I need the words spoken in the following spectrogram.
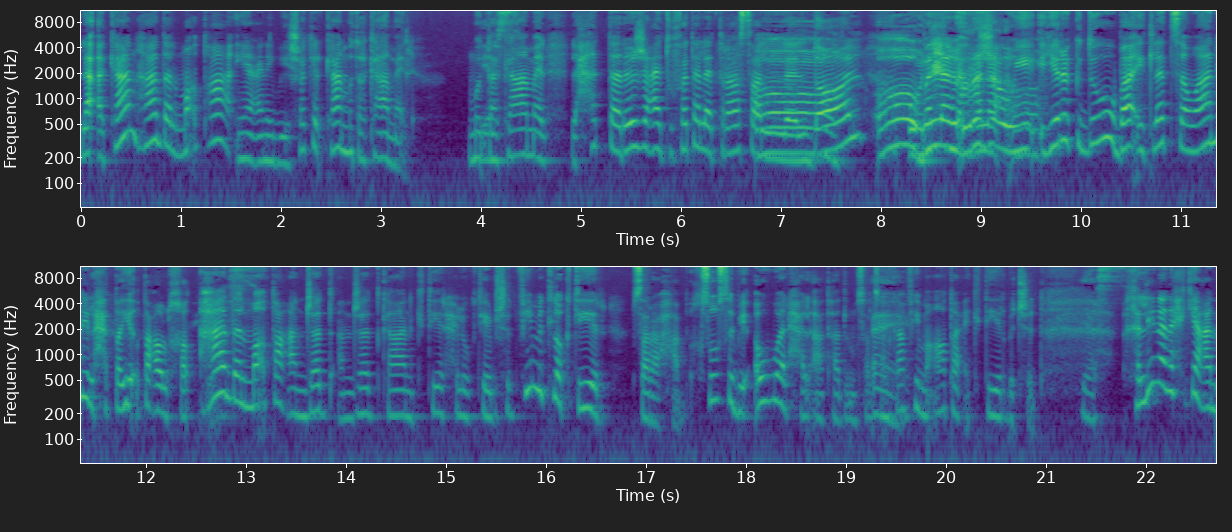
لا كان هذا المقطع يعني بشكل كان متكامل متكامل لحتى رجعت وفتلت راسها آه. الدول وبلش ونحن على- ورجعوا آه. يركضوا باقي ثلاث ثواني لحتى يقطعوا الخط. هذا المقطع عن جد عن جد كان كتير حلو كتير بشد. في مثله كتير بصراحة خصوصي بأول حلقات هذا المسلسل. أي. كان في مقاطع كتير بتشد. يس. خلينا نحكي عن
